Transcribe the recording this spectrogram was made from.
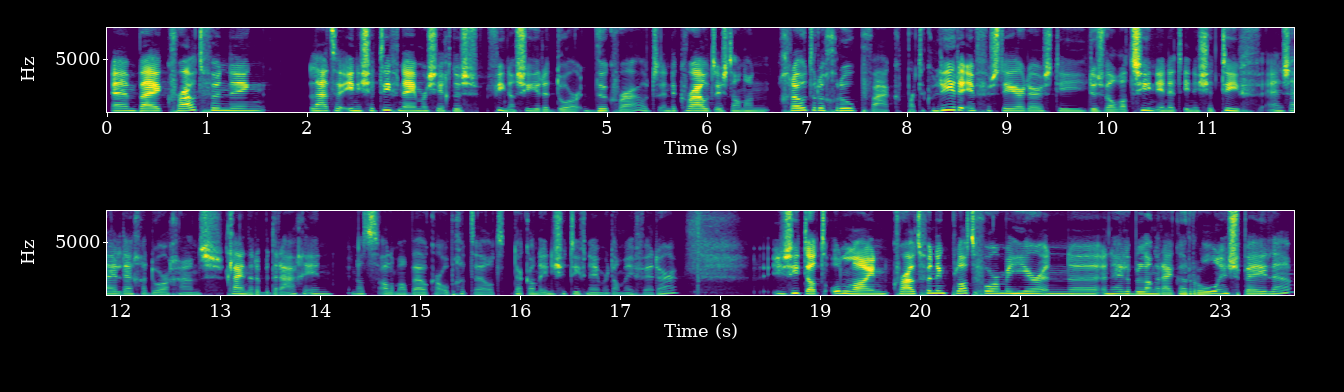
En bij crowdfunding laten initiatiefnemers zich dus financieren door de crowd. En de crowd is dan een grotere groep, vaak particuliere investeerders, die dus wel wat zien in het initiatief. En zij leggen doorgaans kleinere bedragen in. En dat is allemaal bij elkaar opgeteld. Daar kan de initiatiefnemer dan mee verder. Je ziet dat online crowdfunding platformen hier een, uh, een hele belangrijke rol in spelen.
